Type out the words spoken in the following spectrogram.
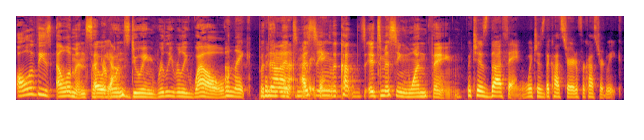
all of these elements that Oh, yeah. everyone's doing really, really well. Unlike, but, but, then it's missing everything, the cut. It's missing one thing. which is the thing, which is the custard for custard week.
